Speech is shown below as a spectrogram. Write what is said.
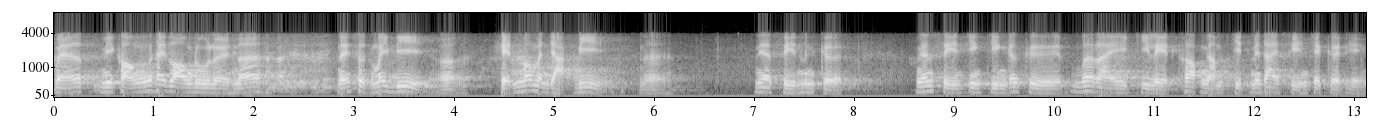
แหมมีของให้ลองดูเลยนะ ในสุดไม่บี้เห็นว่ามันอยากบี้นะเนี่ยศีลมันเกิดเพราะงั้นศีลจริง ๆ ก็คือเมื่อไรกิเลสครอบงำจิตไม่ได้ศีลจะเกิดเอง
